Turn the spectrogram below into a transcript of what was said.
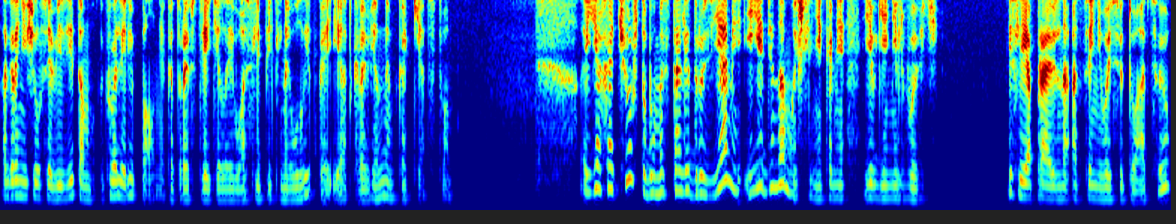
Ограничился визитом к Валерии Павловне, которая встретила его ослепительной улыбкой и откровенным кокетством. «Я хочу, чтобы мы стали друзьями и единомышленниками, Евгений Львович. Если я правильно оцениваю ситуацию,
